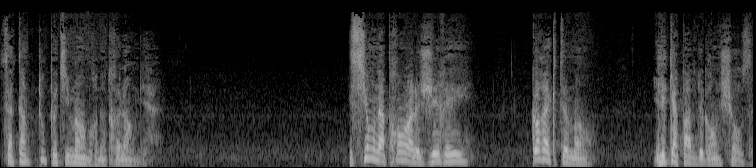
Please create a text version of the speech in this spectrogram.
C'est un tout petit membre, notre langue. Et si on apprend à le gérer correctement, il est capable de grandes choses,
